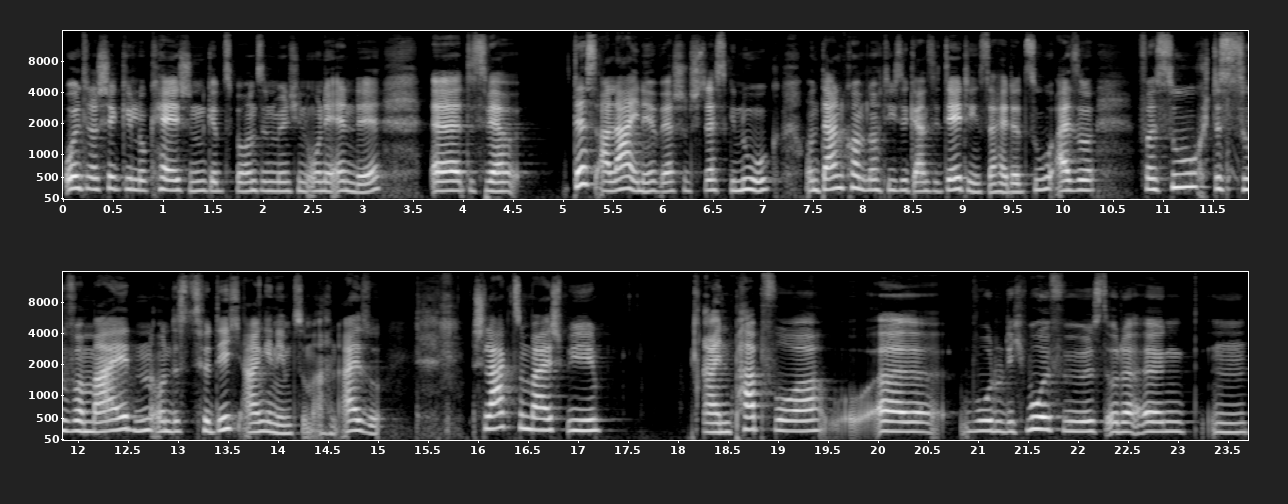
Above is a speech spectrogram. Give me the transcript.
ultra schicke Location, gibt's bei uns in München ohne Ende. Äh, das wäre das alleine wäre schon Stress genug. Und dann kommt noch diese ganze Dating-Sache dazu. Also versuch das zu vermeiden und es für dich angenehm zu machen. Also, schlag zum Beispiel einen Pub vor, äh, wo du dich wohlfühlst oder irgendein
